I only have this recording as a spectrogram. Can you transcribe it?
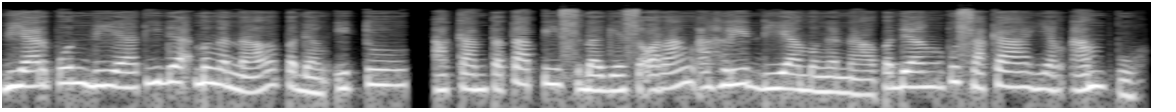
Biarpun dia tidak mengenal pedang itu, akan tetapi sebagai seorang ahli dia mengenal pedang pusaka yang ampuh.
